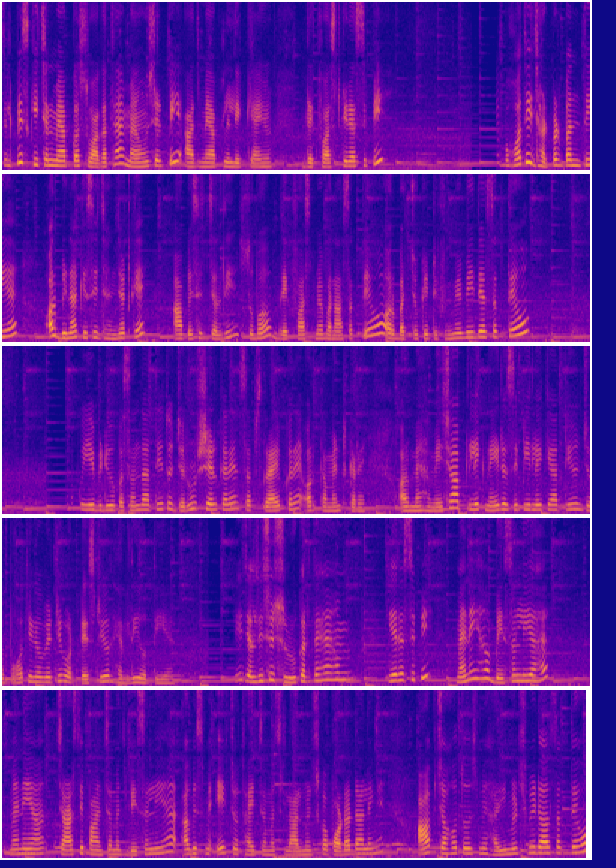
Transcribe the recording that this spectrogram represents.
शिल्पीस kitchen में आपका स्वागत है। मैं हूँ शिल्पी। आज मैं आपके लिए लेके आई हूँ ब्रेकफास्ट की रेसिपी ये बहुत ही झटपट बनती है और बिना किसी झंझट के आप इसे जल्दी सुबह ब्रेकफास्ट में बना सकते हो और बच्चों के टिफ़िन में भी दे सकते हो। आपको ये वीडियो पसंद आती है तो ज़रूर शेयर करें सब्सक्राइब करें और कमेंट करें। और मैं हमेशा आपके लिए एक नई रेसिपी लेके आती हूँ जो बहुत इनोवेटिव और टेस्टी और हेल्दी होती है। ये जल्दी से शुरू करते हैं हम। ये रेसिपी मैंने यहाँ बेसन लिया है। मैंने यहाँ चार से पाँच चम्मच बेसन लिया है। अब इसमें एक चौथाई चम्मच लाल मिर्च का पाउडर डालेंगे। आप चाहो तो इसमें हरी मिर्च भी डाल सकते हो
